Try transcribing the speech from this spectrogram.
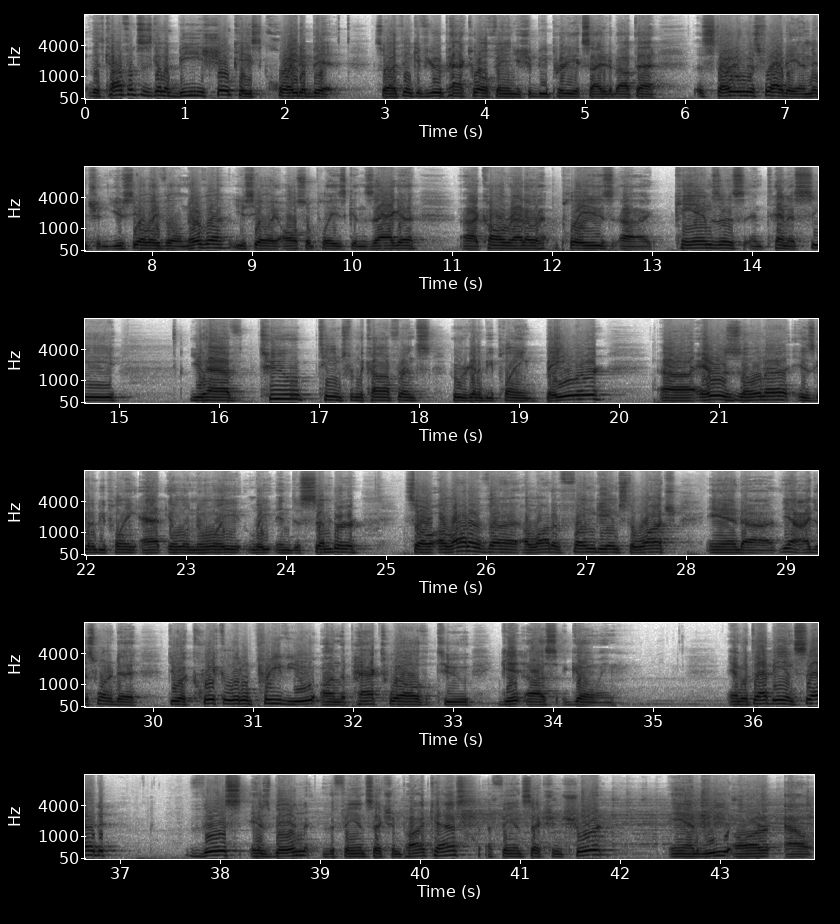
The conference is going to be showcased quite a bit. So I think if you're a Pac 12 fan, you should be pretty excited about that. Starting this Friday, I mentioned UCLA Villanova. UCLA also plays Gonzaga. Uh, Colorado plays uh, Kansas and Tennessee. You have two teams from the conference who are going to be playing Baylor. Uh, Arizona is going to be playing at Illinois late in December. So a lot of uh, a lot of fun games to watch, and uh, yeah, I just wanted to do a quick little preview on the Pac-12 to get us going. And with that being said, this has been the Fan Section Podcast, a Fan Section short, and we are out.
